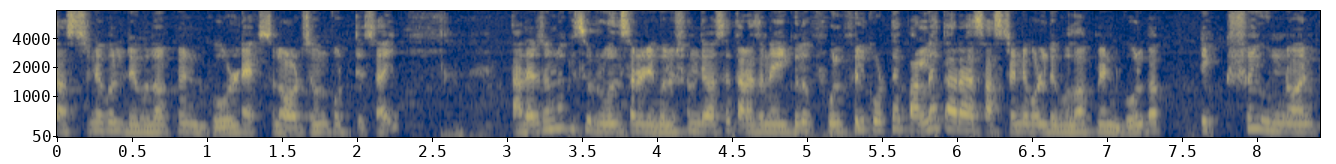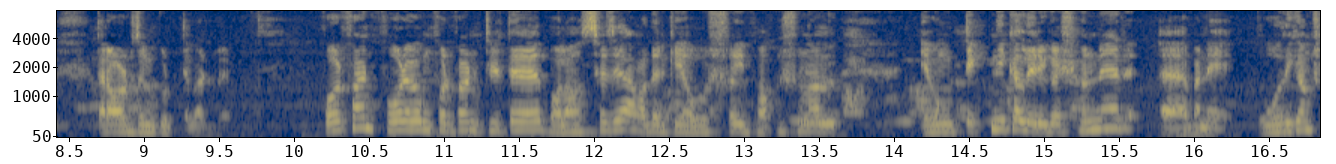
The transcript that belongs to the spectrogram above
সাস্টেনেবল ডেভেলপমেন্ট গোল্ড অ্যাকচুয়ালি অর্জন করতে চায়, তাদের জন্য কিছু রুলস অ্যান্ড রেগুলেশন দেওয়া আছে, তারা যেন এইগুলো ফুলফিল করতে পারলে তারা সাস্টেনেবল ডেভেলপমেন্ট গোল বা টেকসই উন্নয়ন তারা অর্জন করতে পারবে। ফোর পয়েন্ট ফোর এবং ফোর পয়েন্ট থ্রিতে বলা হচ্ছে যে আমাদেরকে অবশ্যই ভকেশনাল এবং টেকনিক্যাল এডুকেশনের মানে অধিকাংশ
